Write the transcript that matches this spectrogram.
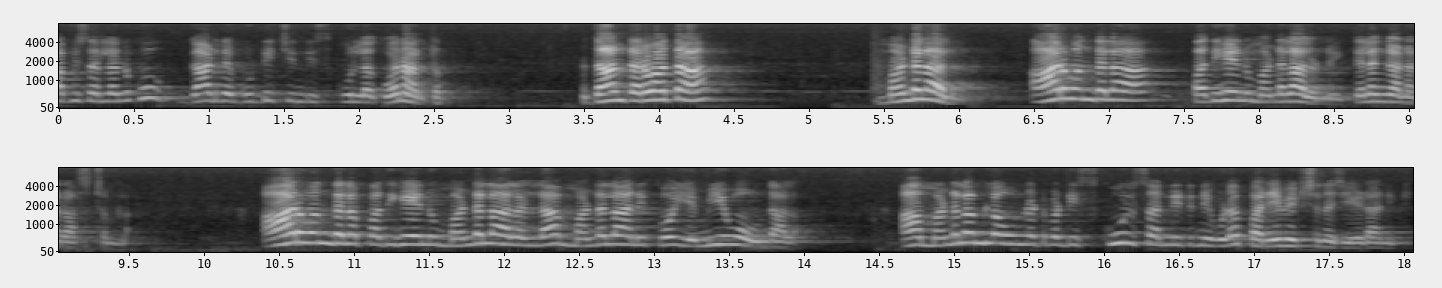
ఆఫీసర్లకు గాడిద గుడ్డిచ్చింది స్కూళ్ళకు అని అర్థం. దాని తర్వాత మండలాలు. ఆరు వందల పదిహేను మండలాలు ఉన్నాయి తెలంగాణ రాష్ట్రంలో. ఆరు వందల పదిహేను మండలాలల్లో మండలానికో ఎంఈఓ ఉండాలి. ఆ మండలంలో ఉన్నటువంటి స్కూల్స్ అన్నిటినీ కూడా పర్యవేక్షణ చేయడానికి.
